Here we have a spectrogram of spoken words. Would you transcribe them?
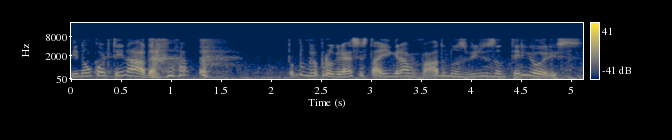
E não cortei nada. Todo o meu progresso está aí gravado nos vídeos anteriores.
